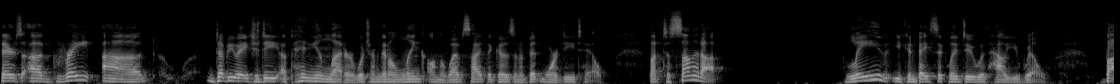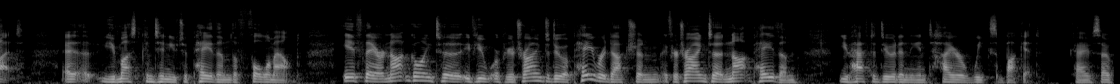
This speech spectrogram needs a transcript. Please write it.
There's a great uh, WHD opinion letter, which I'm going to link on the website that goes in a bit more detail. But to sum it up, leave you can basically do with how you will, but uh, you must continue to pay them the full amount. If they are not going to, if you if you're trying to do a pay reduction, if you're trying to not pay them, you have to do it in the entire week's bucket. Okay, so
